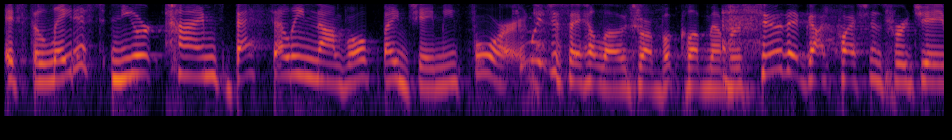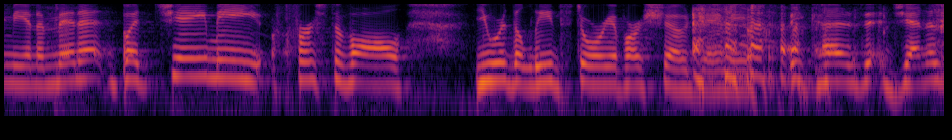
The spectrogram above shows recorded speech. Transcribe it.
It's the latest New York Times best-selling novel by Jamie Ford. Can we just say hello to our book club members too? They've got questions for Jamie in a minute. But Jamie, first of all, you were the lead story of our show, Jamie, because Jenna's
